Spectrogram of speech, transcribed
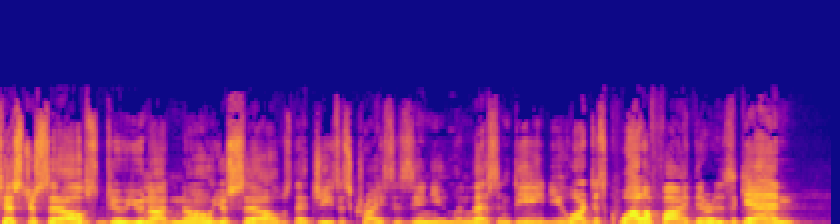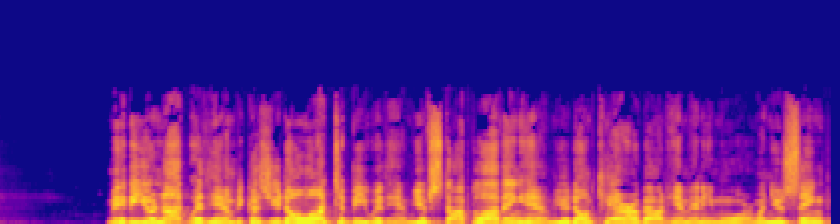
Test yourselves. Do you not know yourselves that Jesus Christ is in you, unless indeed you are disqualified? There it is again. Maybe you're not with him because you don't want to be with him. You've stopped loving him. You don't care about him anymore. When you sing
